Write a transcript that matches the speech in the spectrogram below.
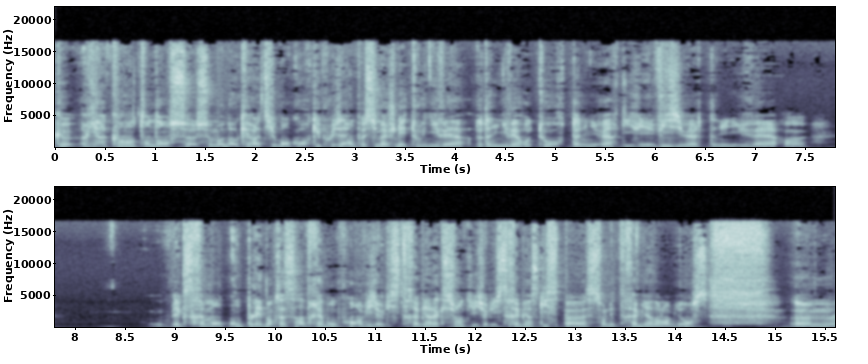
que rien qu'en entendant ce, ce mono qui est relativement court, qui plus est, on peut s'imaginer tout l'univers, tout un univers autour, tout un univers qui est visuel, tout un univers euh, extrêmement complet. Donc ça, c'est un très bon point. On visualise très bien l'action, on visualise très bien ce qui se passe, on est très bien dans l'ambiance. Euh,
